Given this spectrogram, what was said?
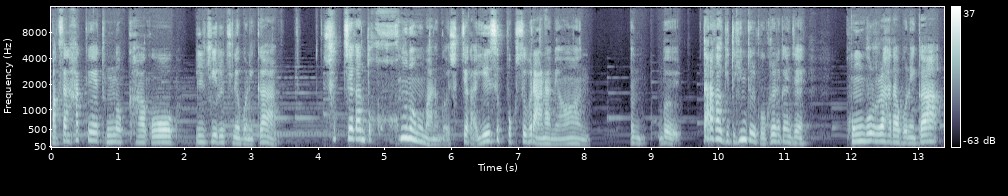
막상 학교에 등록하고 일주일을 지내보니까 숙제가 너무너무 많은 거예요. 숙제가 예습 복습을 안 하면 뭐 따라가기도 힘들고 그러니까 이제 공부를 하다 보니까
